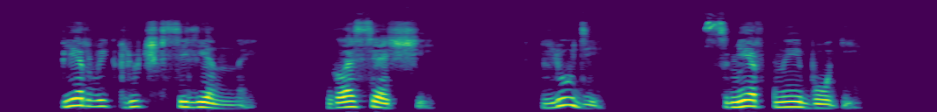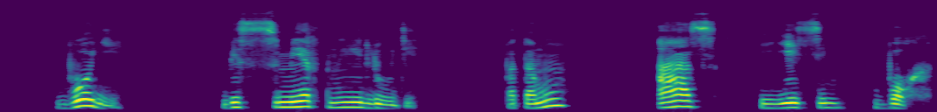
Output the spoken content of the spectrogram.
— первый ключ Вселенной, гласящий «Люди — смертные боги, боги — бессмертные люди, потому Аз есмь Бог».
